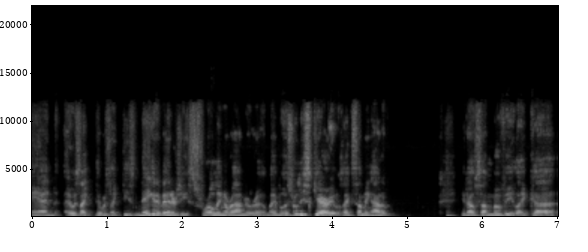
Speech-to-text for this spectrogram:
and it was like there was like these negative energies swirling around the room. It was really scary. It was like something out of you know some movie like uh,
